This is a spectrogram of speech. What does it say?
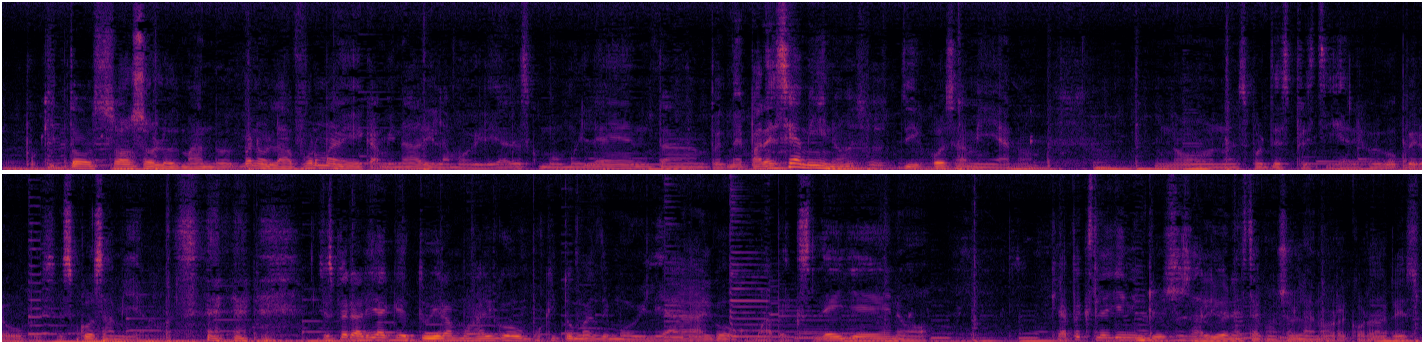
un poquito soso los mandos. Bueno, la forma de caminar y la movilidad es como muy lenta. Pues me parece a mí, ¿no? Eso es cosa mía, ¿no? No, no es por desprestigiar el juego, pero pues es cosa mía. Yo esperaría que tuviéramos algo un poquito más de movilidad, algo como Apex Legend o que Apex Legend incluso salió en esta consola, ¿no? Recordar eso.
